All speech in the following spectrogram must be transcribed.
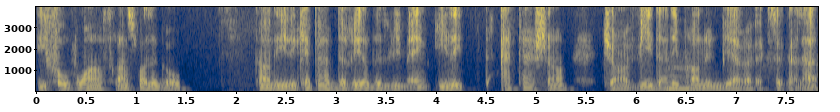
Il faut voir François Legault quand il est capable de rire de lui-même, il est attachant. Tu as envie d'aller prendre une bière avec ce gars-là.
